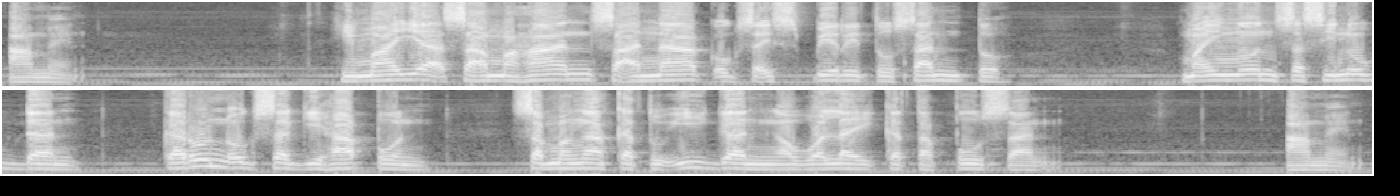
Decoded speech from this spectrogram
Amen. Himaya sa Amahan, sa Anak ug sa Espiritu Santo, maingon sa sinugdan, karon og sa gihapon, sa mga katuigan nga walay katapusan. Amen.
